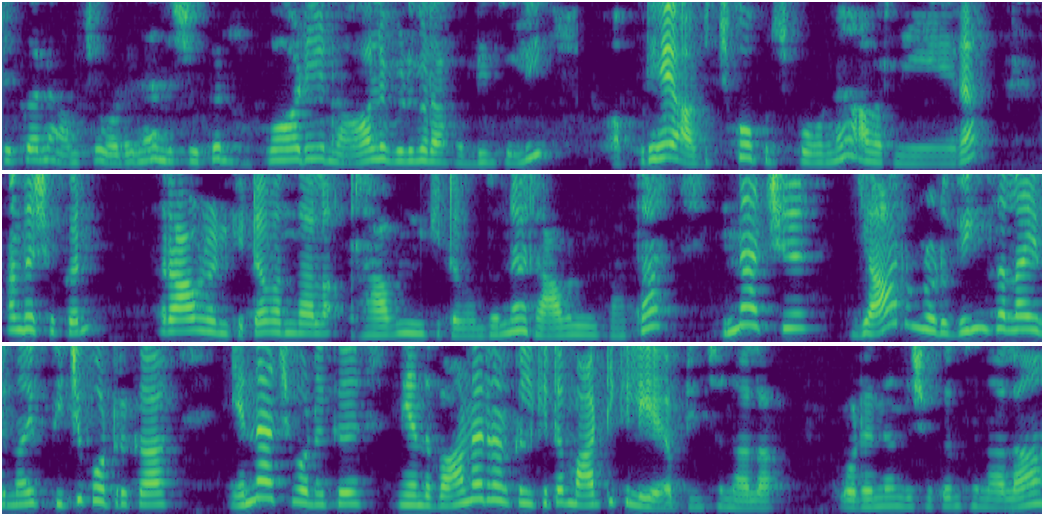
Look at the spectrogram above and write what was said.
சுக்கனை அமிச்ச உடனே அந்த சுக்கன் அப்பாடியே நாலு விடுங்கடா அப்படின்னு சொல்லி அப்படியே அடிச்சுக்கோ பிடிச்சிக்கோன்னு அவர் நேராக அந்த சுக்கன் ராவணன் கிட்ட வந்தாலாம். ராவணன் கிட்ட வந்தோடனே ராவணன் பார்த்தா என்னாச்சு? யார் உன்னோட விங்ஸ் எல்லாம் இது மாதிரி பிச்சு போட்டிருக்கா? என்னாச்சு உனக்கு? நீ அந்த வானரர்கள் கிட்ட மாட்டிக்கலையே அப்படின்னு சொன்னாலாம். உடனே அந்த சுகன் சொன்னாலாம்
